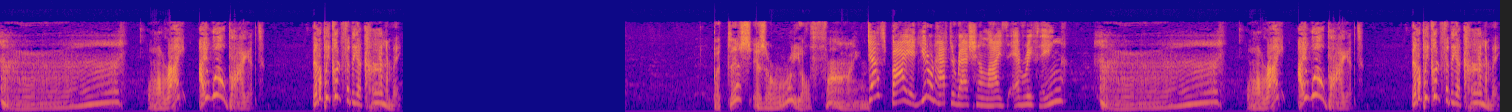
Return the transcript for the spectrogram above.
Hmm. All right, I will buy it. It'll be good for the economy. But this is a real find. Just buy it. You don't have to rationalize everything. Hmm. All right, I will buy it. It'll be good for the economy.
